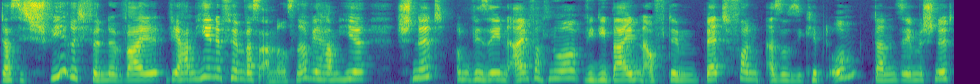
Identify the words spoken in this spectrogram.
dass ich es schwierig finde, weil wir haben hier in dem Film was anderes, ne? Wir haben hier Schnitt und wir sehen einfach nur, wie die beiden auf dem Bett von, also sie kippt um, dann sehen wir Schnitt,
